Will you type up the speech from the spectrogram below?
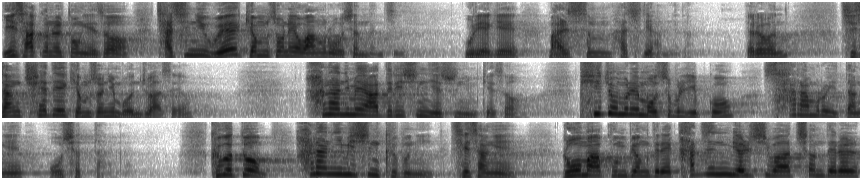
이 사건을 통해서 자신이 왜 겸손의 왕으로 오셨는지 우리에게 말씀하시려 합니다. 여러분, 지상 최대 겸손이 뭔 줄 아세요? 하나님의 아들이신 예수님께서 피조물의 모습을 입고 사람으로 이 땅에 오셨다는 거예요. 그것도 하나님이신 그분이 세상에 로마 군병들의 가진 멸시와 천대를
